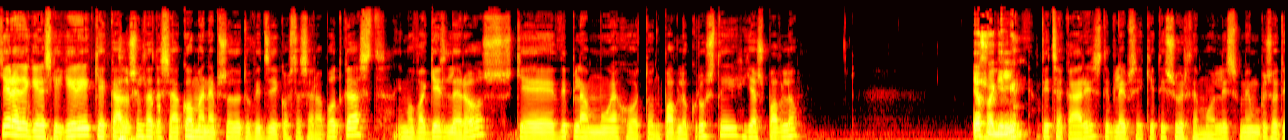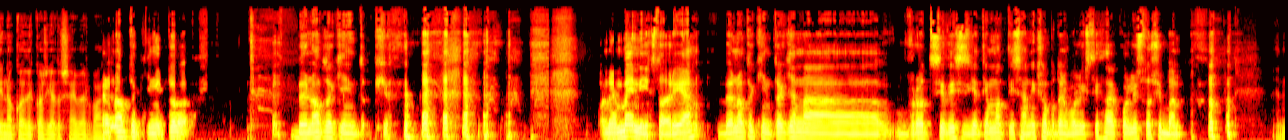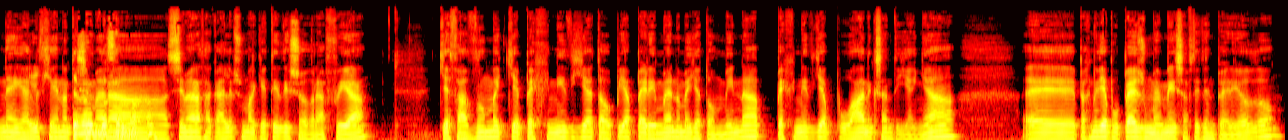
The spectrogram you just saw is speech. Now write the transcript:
Χαίρετε κυρίες και κύριοι και καλώς ήλθατε σε ακόμα ένα επεισόδιο του VG24 Podcast. Είμαι ο Βαγγέλης Λερός και δίπλα μου έχω τον Παύλο Κρούστη. Γεια σου, Παύλο. Γεια σου, Βαγγέλη. Τι τσεκάρεις, τι βλέπεις εκεί, τι σου ήρθε μόλις; Μην μου πεις ότι είναι ο κωδικός για το Cyberpunk. Μπαίνω από το κινητό. Μπαίνω από το κινητό. Πονεμένη ιστορία. Μπαίνω από το κινητό για να βρω τις ειδήσεις. Γιατί άμα τις ανοίξω από τον υπολογιστή θα κολλήσει το σύμπαν. ναι, η αλήθεια είναι ότι σήμερα, σήμερα θα καλύψουμε αρκετή δισογραφία και θα δούμε και παιχνίδια τα οποία περιμένουμε για το μήνα, παιχνίδια που άνοιξαν τη γενιά, ε, παιχνίδια που παίζουμε εμείς αυτή την περίοδο.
